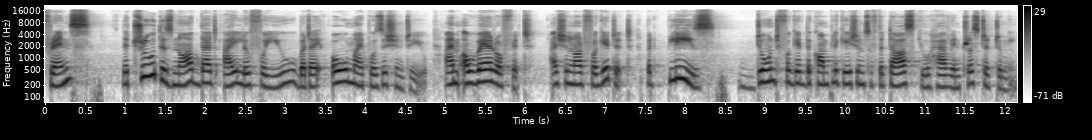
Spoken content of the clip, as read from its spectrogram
Friends, the truth is not that I live for you, but I owe my position to you. I am aware of it. I shall not forget it. But please don't forget the complications of the task you have entrusted to me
